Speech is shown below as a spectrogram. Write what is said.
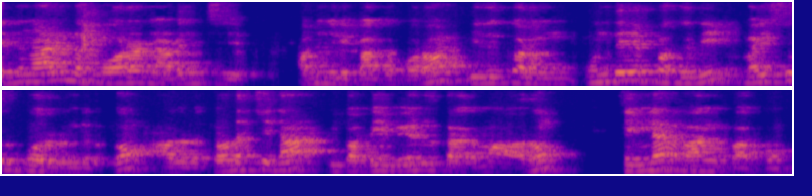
எதனால இந்த போராட்டம் நடந்துச்சு அப்படின்னு சொல்லி பார்க்க போறோம். இதுக்கான முந்தைய பகுதி மைசூர் போர் இருந்திருக்கும். அதோட தொடர்ச்சி தான் இப்ப அப்படியே வேலூர் கழகமா வரும் சரிங்களா? வாங்க பார்ப்போம்.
